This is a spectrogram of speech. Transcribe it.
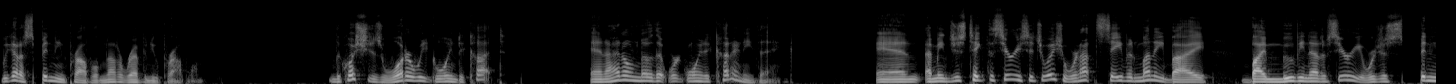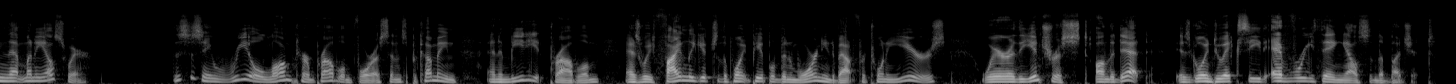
We got a spending problem, not a revenue problem. And the question is, what are we going to cut? And I don't know that we're going to cut anything. And I mean, just take the Syria situation. We're not saving money by by moving out of Syria. We're just spending that money elsewhere. This is a real long-term problem for us, and it's becoming an immediate problem as we finally get to the point people have been warning about for 20 years, where the interest on the debt is going to exceed everything else in the budget.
